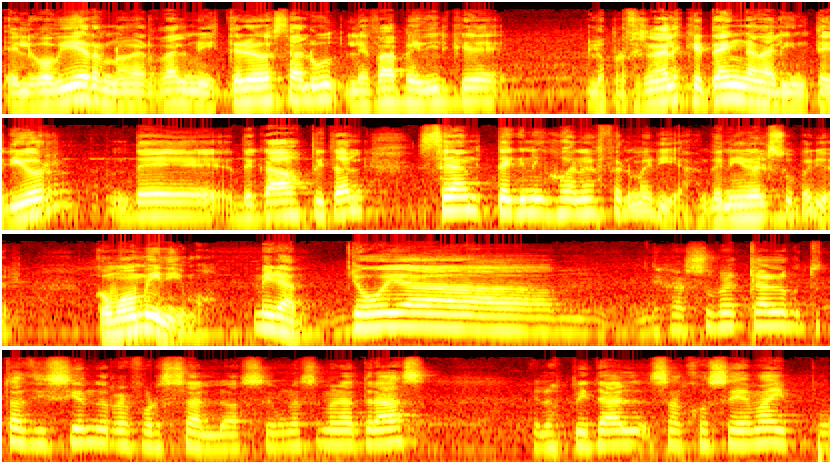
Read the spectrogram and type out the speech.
el gobierno, ¿verdad? El Ministerio de Salud les va a pedir que los profesionales que tengan al interior de, de cada hospital sean técnicos en enfermería, de nivel superior, como mínimo. Mira, yo voy a dejar súper claro lo que tú estás diciendo y reforzarlo. Hace una semana atrás, el Hospital San José de Maipo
